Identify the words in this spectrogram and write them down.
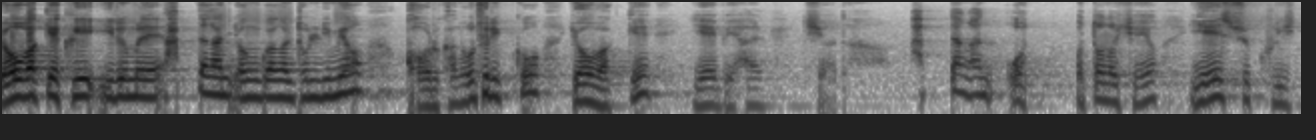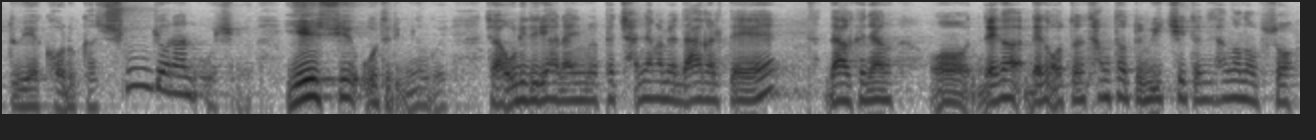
여호와께 그의 이름에 합당한 영광을 돌리며 거룩한 옷을 입고 여호와께 예배할지어다. 합당한 옷 어떤 옷이에요? 예수 그리스도의 거룩한 순결한 옷이에요. 예수의 옷을 입는 거예요. 자, 우리들이 하나님 앞에 찬양하며 나아갈 때에 나 그냥 어 내가 내가 어떤 상태 어떤 위치에 있든지 상관없어.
